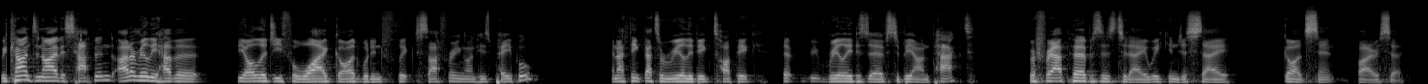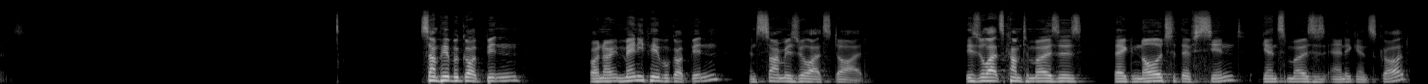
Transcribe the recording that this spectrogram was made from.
We can't deny this happened. I don't really have a theology for why God would inflict suffering on his people. And I think that's a really big topic that really deserves to be unpacked. But for our purposes today, we can just say God sent fiery serpents. Some people got bitten, or no, many people got bitten, and some Israelites died. The Israelites come to Moses they acknowledge that they've sinned against Moses and against God,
